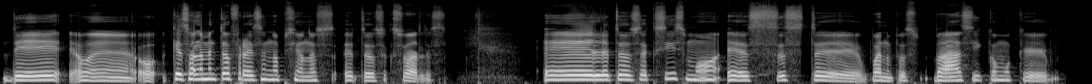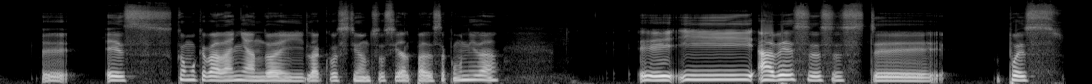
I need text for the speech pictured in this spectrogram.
de, eh, que solamente ofrecen opciones heterosexuales. El heterosexismo es, este, bueno, pues va así como que eh, es como que va dañando ahí la cuestión social para esa comunidad. Eh, y a veces, este, pues,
